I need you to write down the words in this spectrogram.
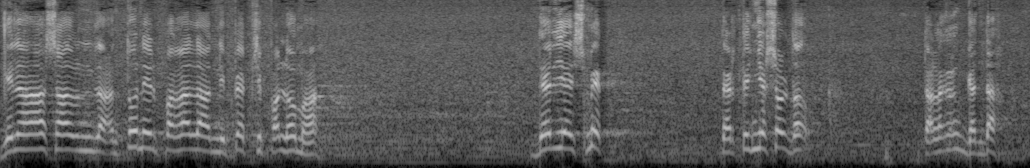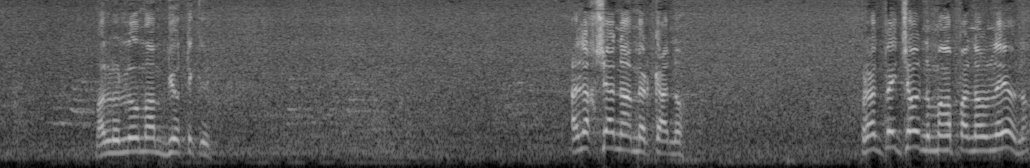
Ginahasa nila, ang tunay na pangalan ni Pepsi Paloma, Delia Smith. 13 years old daw. Talagang ganda. Maluluma ang beauty queen. Anak siya na Amerikano. Front page show ng mga panahon na yun, no?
